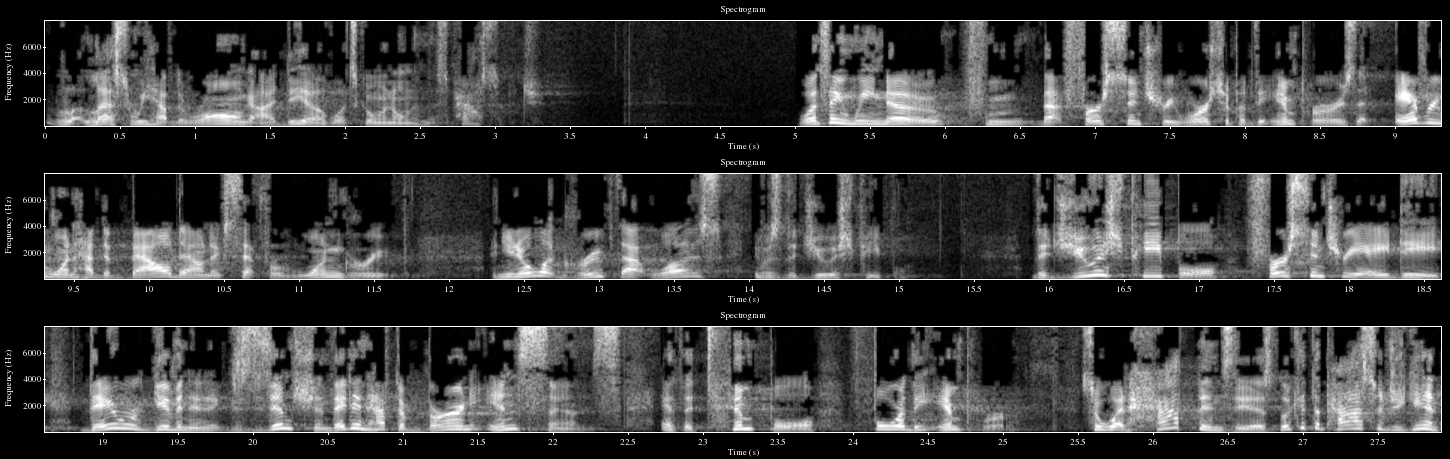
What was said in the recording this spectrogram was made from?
lest we have the wrong idea of what's going on in this passage. One thing we know from that first century worship of the emperor is that everyone had to bow down except for one group. And you know what group that was? It was the Jewish people. The Jewish people, first century AD, they were given an exemption. They didn't have to burn incense at the temple for the emperor. So, what happens is, look at the passage again.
